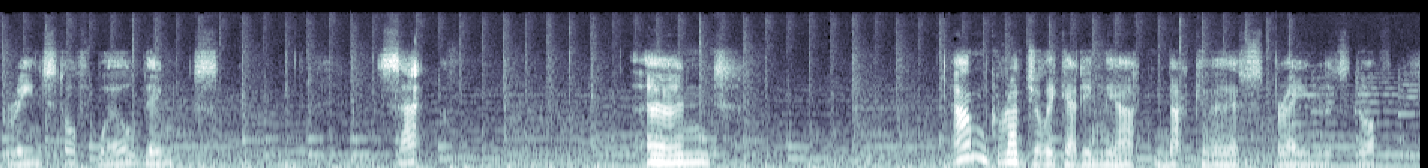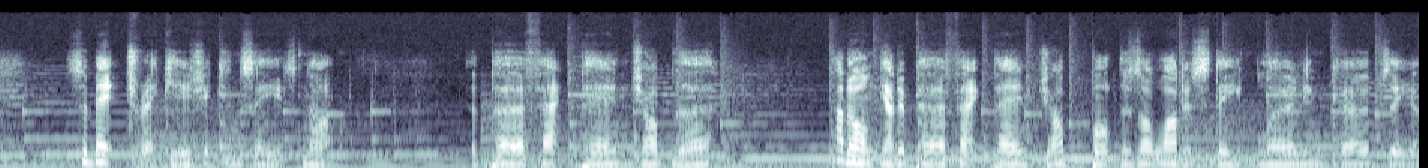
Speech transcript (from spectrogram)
Green Stuff World Inks set and I'm gradually getting the knack of spraying the stuff. It's a bit tricky as you can see, it's not a perfect paint job there. I don't get a perfect paint job, but there's a lot of steep learning curves here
